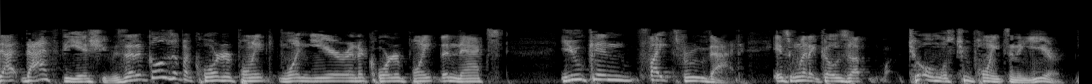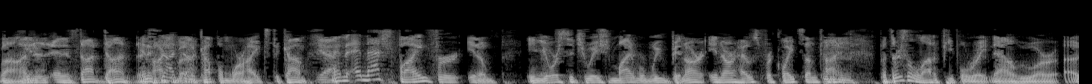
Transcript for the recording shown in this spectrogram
that that's the issue. Is that it goes up a quarter point one year and a quarter point the next. You can fight through that. It's when it goes up to almost two points in a year. Well, and, and it's not done. They're talking about done. a couple more hikes to come. Yeah. And and that's fine for, you know, in your situation, mine, where we've been our, in our house for quite some time. Mm-hmm. But there's a lot of people right now who are uh,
